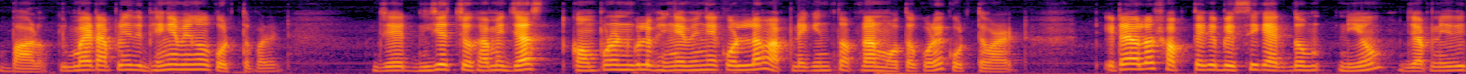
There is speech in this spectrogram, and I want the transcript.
বারো, কিংবা এটা আপনি যদি ভেঙে ভেঙেও করতে পারেন, যে নিজের চোখ আমি জাস্ট কম্পোনেন্টগুলো ভেঙে ভেঙে করলাম, আপনি কিন্তু আপনার মতো করে করতে পারেন। এটা হলো সব থেকে বেসিক একদম নিয়ম যে আপনি যদি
